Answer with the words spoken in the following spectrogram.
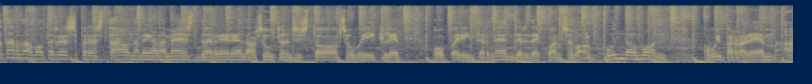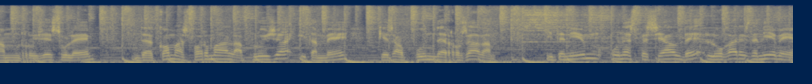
Bona tarda, moltes gràcies per estar una vegada més darrere del seu transistor, el seu vehicle o per internet des de qualsevol punt del món. Avui parlarem amb Roger Soler de com es forma la pluja i també què és el punt de rosada. I tenim un especial de Lugares de Nieve,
